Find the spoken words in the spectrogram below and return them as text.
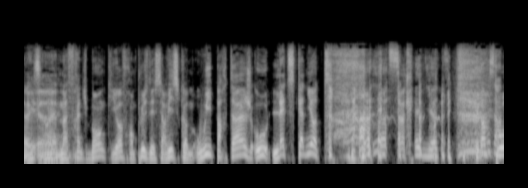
Euh, euh. Ma French Bank qui offre en plus des services comme Oui Partage ou Let's Cagnotte. Let's cagnotte. Un peu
